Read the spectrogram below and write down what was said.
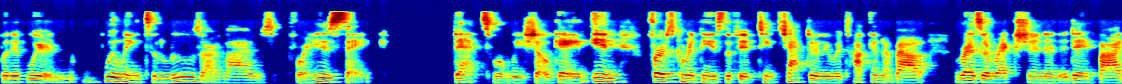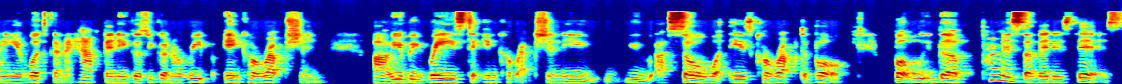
But if we're willing to lose our lives for his sake, that's when we shall gain. In First Corinthians, the 15th chapter, they were talking about resurrection and the dead body and what's going to happen. He goes, You're going to reap incorruption. Uh, you'll be raised to incorruption. You you uh, sow what is corruptible. But we, the premise of it is this:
